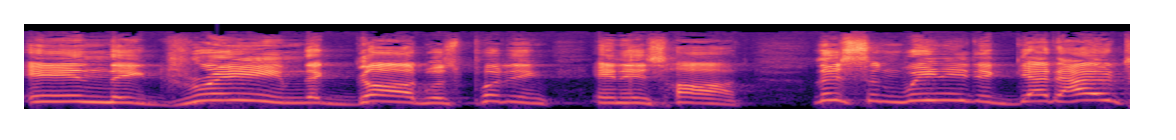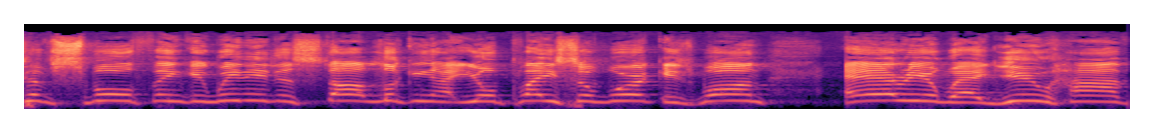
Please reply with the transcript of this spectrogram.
in the dream that God was putting in his heart. Listen, we need to get out of small thinking. We need to start looking at your place of work is one area where you have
